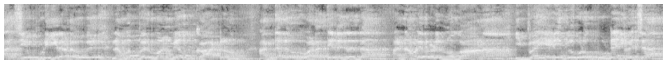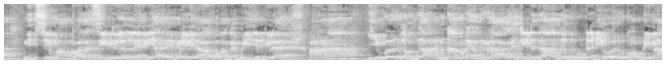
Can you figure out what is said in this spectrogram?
ஆட்சியை பிடிக்கிற அளவுக்கு நம்ம பெரும்பான்மையாக காட்டணும். அந்த அளவுக்கு வளர்த்து எடுக்கிறது தான் அண்ணாமலை அவர்களோட நோக்கம். ஆனால் இப்போ ஏடிஎம்கே கூட கூட்டணி வச்சா நிச்சயமா பல சீட்டுகள் நிறைய எம்எல்ஏ ஆகுவாங்க பிஜேபியில் ஆனால் இவங்க வந்து அண்ணாமலை அவர்களை அகற்றிட்டு தான் அந்த கூட்டணி வருவோம் அப்படின்னா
